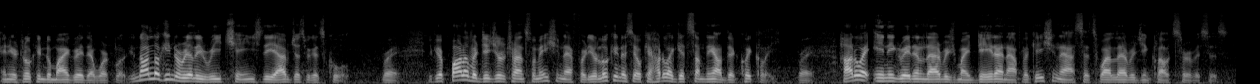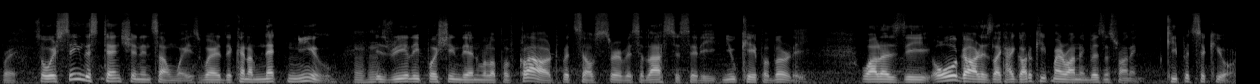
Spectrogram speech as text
and you're looking to migrate that workload. You're not looking to really rechange the app just because it's cool. Right. If you're part of a digital transformation effort, you're looking to say, okay, how do I get something out there quickly? Right. How do I integrate and leverage my data and application assets while leveraging cloud services? Right. So we're seeing this tension in some ways where the kind of net new mm -hmm. is really pushing the envelope of cloud with self-service, elasticity, new capability. While as the old guard is like, I got to keep my running business running, keep it secure.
